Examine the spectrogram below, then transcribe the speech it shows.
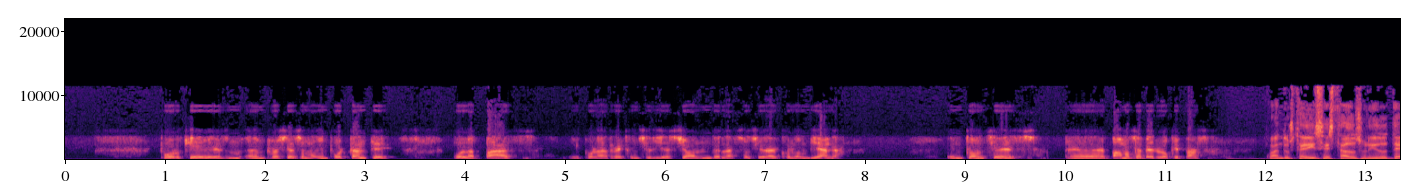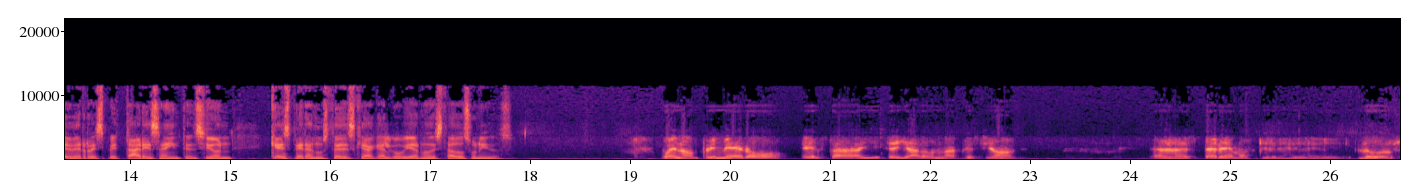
porque es un proceso muy importante por la paz y por la reconciliación de la sociedad colombiana. Entonces, eh, vamos a ver lo que pasa. Cuando usted dice Estados Unidos debe respetar esa intención, ¿qué esperan ustedes que haga el gobierno de Estados Unidos? Bueno, primero, él está ahí sellado en la prisión. Eh, esperemos que los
